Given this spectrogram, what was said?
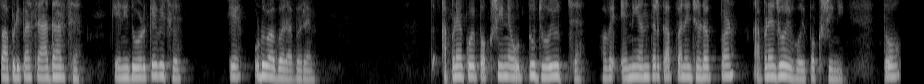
તો આપણી પાસે આધાર છે કે એની દોડ કેવી છે કે ઉડવા બરાબર એમ. તો આપણે કોઈ પક્ષીને ઉડતું જોયું જ છે. હવે એની અંતર કાપવાની ઝડપ પણ આપણે જોઈ હોય પક્ષીની. તો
